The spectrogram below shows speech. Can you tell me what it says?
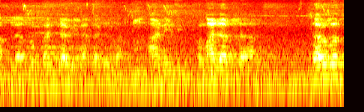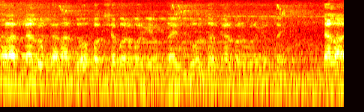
आपल्या लोकांच्या विकासाकरता आणि समाजातल्या सर्व थरातल्या लोकांना जो पक्ष बरोबर घेऊन जाईल जो सरकार बरोबर घेऊन जाईल त्याला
